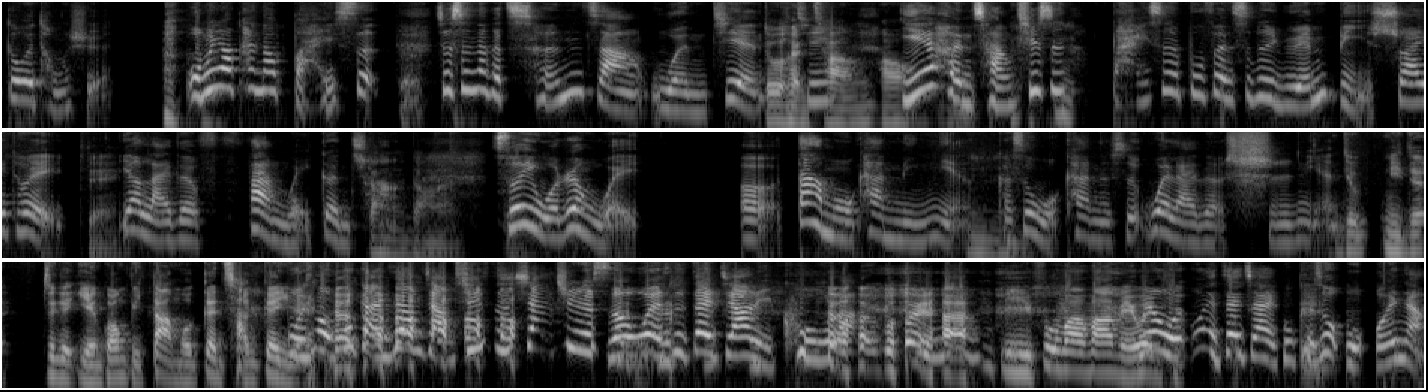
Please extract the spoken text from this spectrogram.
各位同学，我们要看到白色，就是那个成长稳健，都很长，也很长。其实白色部分是不是远比衰退对要来的范围更长？当然，当然。所以我认为，呃，大摩看明年，可是我看的是未来的十年。就你的。这个眼光比大摩更长更远。我说我不敢这样讲，其实下去的时候我也是在家里哭了。不会啦，你富妈妈没问题。没有，我我也在家里哭。可是我我跟你讲，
